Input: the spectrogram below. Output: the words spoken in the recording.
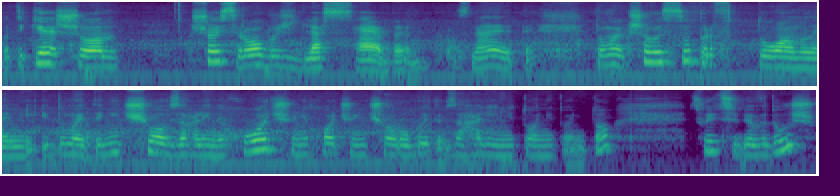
От таке, що щось робиш для себе. Знаєте? Тому, якщо ви супер втомлені і думаєте, нічого взагалі не хочу, не хочу нічого робити, взагалі ні то, ні то, ні то, сходіть собі в душ,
